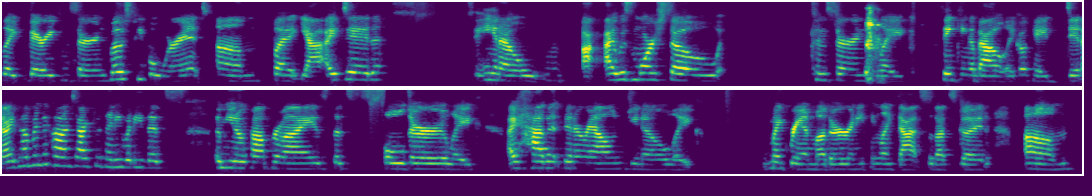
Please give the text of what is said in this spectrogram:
like very concerned. Most people weren't, um, but yeah, I did you know, I, I was more so concerned, like thinking about, like, okay, did I come into contact with anybody that's immunocompromised, that's older? Like, I haven't been around, you know, like my grandmother or anything like that, so that's good. Um,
